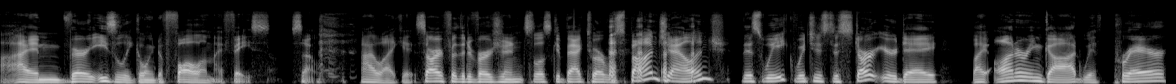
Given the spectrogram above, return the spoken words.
I am very easily going to fall on my face. So I like it. Sorry for the diversion. So let's get back to our respond challenge this week, which is to start your day by honoring God with prayer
